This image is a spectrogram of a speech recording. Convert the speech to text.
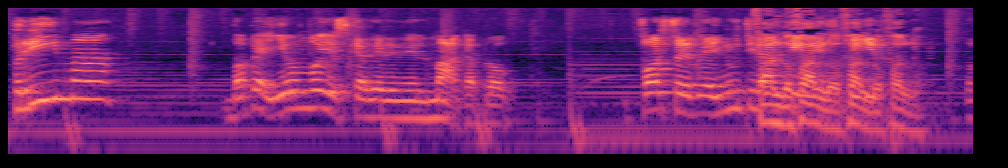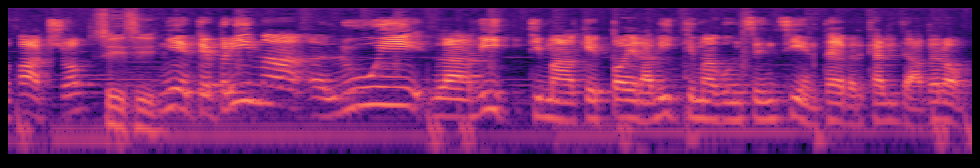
Prima, vabbè, io non voglio scadere nel macabro. Forse è inutile fallo, anche fallo, fallo, fallo. Lo faccio? Sì, sì. Niente, prima eh, lui, la vittima, che poi era vittima consenziente, eh, per carità, però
